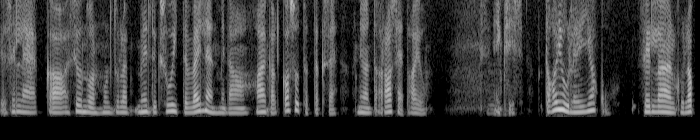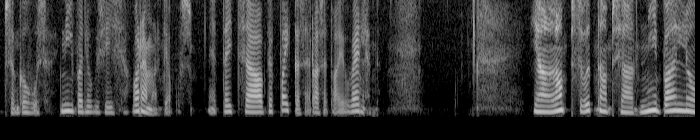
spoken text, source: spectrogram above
ja sellega seonduvalt mul tuleb meelde üks huvitav väljend, mida aeg-ajalt kasutatakse, nii-öelda rased aju. Mm. ehk siis, et ajule ei jagu sel ajal, kui laps on kõhus, nii palju, kui siis varemalt jagus. et täitsa peab paika see raseda aju väljend ja laps võtab sealt nii palju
